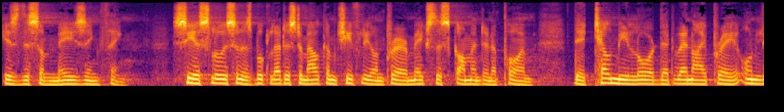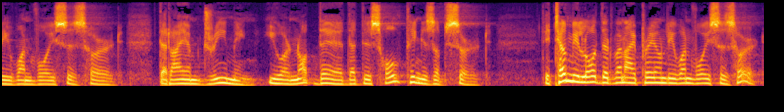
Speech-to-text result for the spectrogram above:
is this amazing thing. C.S. Lewis, in his book Letters to Malcolm, chiefly on prayer, makes this comment in a poem. They tell me, Lord, that when I pray, only one voice is heard, that I am dreaming, you are not there, that this whole thing is absurd. They tell me, Lord, that when I pray, only one voice is heard,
